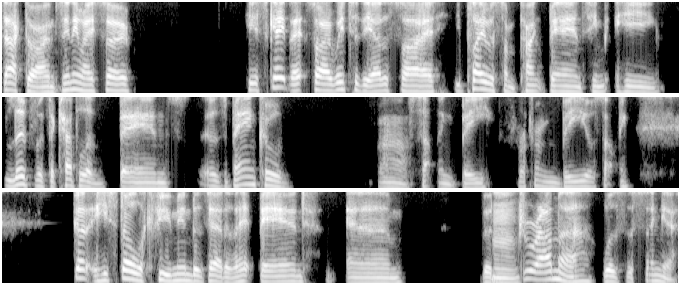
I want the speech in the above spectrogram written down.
Dark times. Anyway, so he escaped that side, went to the other side. He played with some punk bands. He he lived with a couple of bands. It was a band called oh something B, frickin' B or something. Got he stole a few members out of that band. Um, the Hmm. drummer was the singer,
